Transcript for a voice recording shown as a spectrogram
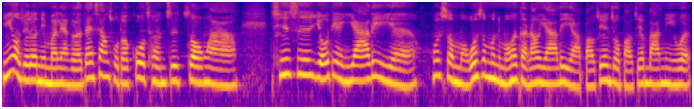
因为我觉得你们两个人在相处的过程之中啊，其实有点压力耶。为什么？为什么你们会感到压力啊？宝剑九、宝剑八逆位，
